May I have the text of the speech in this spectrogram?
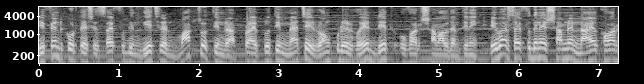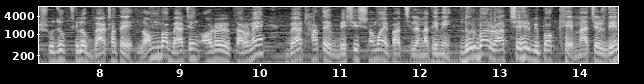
ডিফেন্ড করতে এসে সাইফুদ্দিন দিয়েছিলেন মাত্র তিন রান। প্রায় প্রতি ম্যাচেই রংপুরের হয়ে ডেথ ওভার সামাল দেন তিনি। এবার সাইফুদ্দিনের সামনে নায়ক হওয়ার সুযোগ ছিল ব্যাট হাতে। লম্বা ব্যাটিং অর্ডারের কারণে ব্যাট হাতে বেশি সময় পাচ্ছিলেন না তিনি। দুর্বার রাজশাহীর বিপক্ষে ম্যাচের দিন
